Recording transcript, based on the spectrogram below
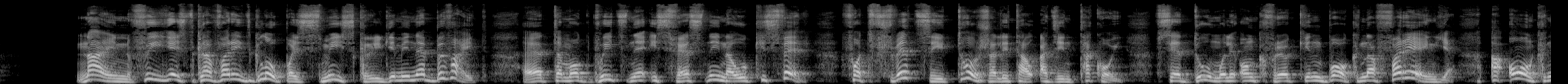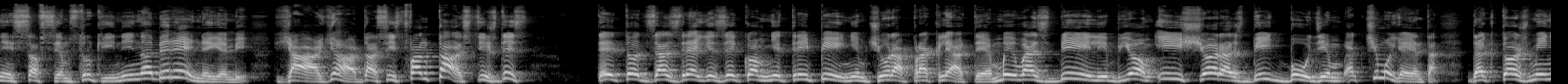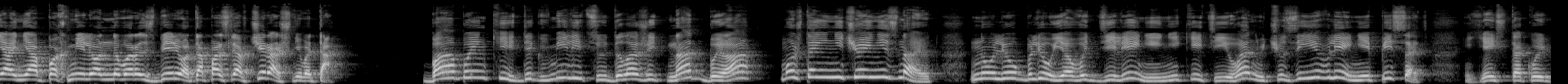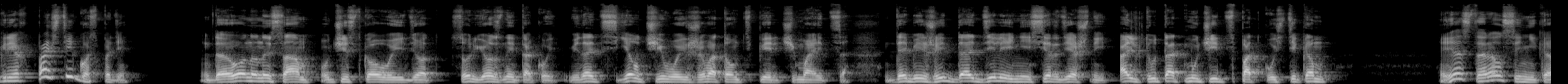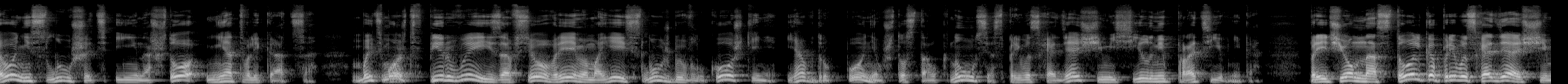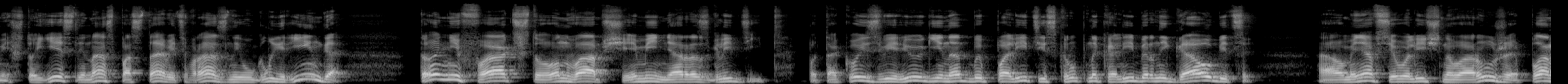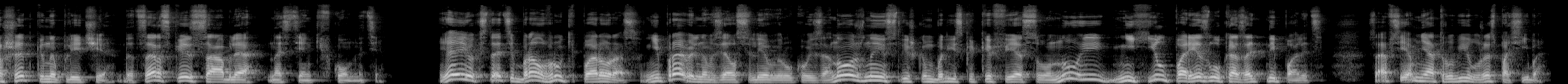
«Найн, вы есть говорить глупость, СМИ с крыльями не бывает. Это мог быть неизвестный науки сфер. Вот в Швеции тоже летал один такой. Все думали, он к Фрёкинбок на фаренье, а он к ней совсем с другими намерениями. Я, я, das ist fantastisch, das... Ты тут зазря языком не трепи, немчура проклятая. Мы вас били, бьем и еще раз бить будем. А к чему я это? Да кто ж меня не опохмеленного разберет, а после вчерашнего-то? «Бабоньки, дык в милицию доложить надо бы, а? Может, они ничего и не знают. Но люблю я в отделении Никите Ивановичу заявление писать. Есть такой грех, прости господи». Да он он и сам, участковый идет, серьезный такой. Видать, съел чего и животом теперь чимается. Да бежит до отделения сердешный, аль тут отмучиться под кустиком. Я старался никого не слушать и ни на что не отвлекаться. Быть может, впервые за все время моей службы в Лукошкине я вдруг понял, что столкнулся с превосходящими силами противника. Причем настолько превосходящими, что если нас поставить в разные углы ринга, то не факт, что он вообще меня разглядит. По такой зверюге надо бы палить из крупнокалиберной гаубицы, а у меня всего личного оружия, планшетка на плече, да царская сабля на стенке в комнате. Я ее, кстати, брал в руки пару раз. Неправильно взялся левой рукой за ножны, слишком близко к эфесу, ну и нехил порезал указательный палец. Совсем не отрубил, уже спасибо.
